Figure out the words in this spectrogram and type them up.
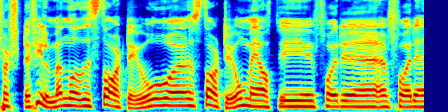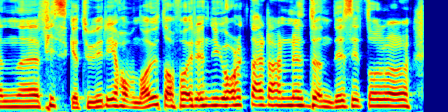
første filmen. Og det starter jo, starter jo med at vi får, får en eh, fisketur i havna utafor New York, der, der Dundee sitter og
